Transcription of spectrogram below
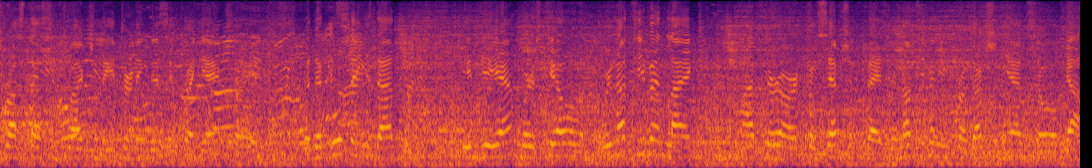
trust us into actually turning this into a game. So, but the cool thing is that in the end, we're still we're not even like after our conception phase. We're not even in production yet. So Yeah.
